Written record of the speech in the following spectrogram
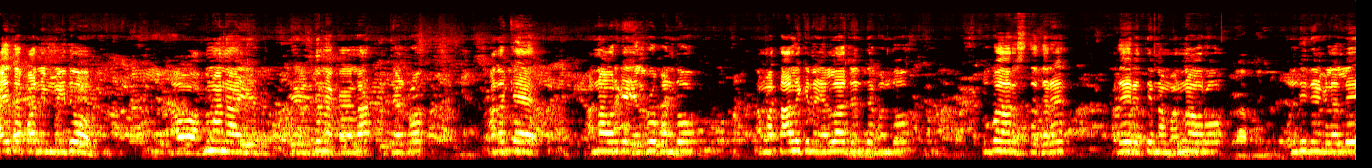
ಆಯ್ತಪ್ಪ, ನಿಮ್ಮ ಇದು ನಾವು ಅಭಿಮಾನ ಇದನ್ನಕ್ಕಾಗಲ್ಲ ಅಂತ ಅದಕ್ಕೆ ಅಣ್ಣ ಅವರಿಗೆ ಎಲ್ಲರೂ ಬಂದು, ನಮ್ಮ ತಾಲೂಕಿನ ಎಲ್ಲ ಜನತೆ ಬಂದು ಶುಭ ಹಾರಿಸ್ತಿದ್ದಾರೆ. ಅದೇ ರೀತಿ ನಮ್ಮ ಅಣ್ಣವರು ಮುಂದಿನ ದಿನಗಳಲ್ಲಿ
